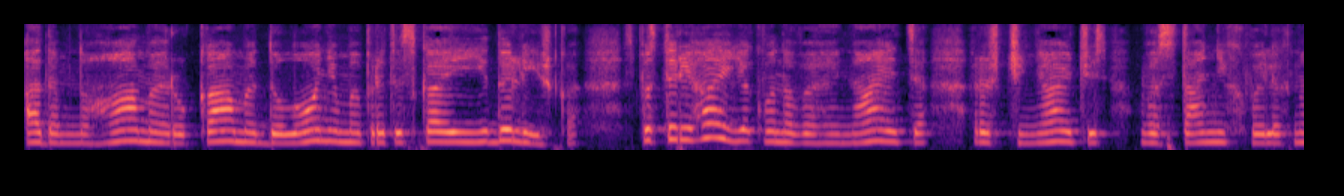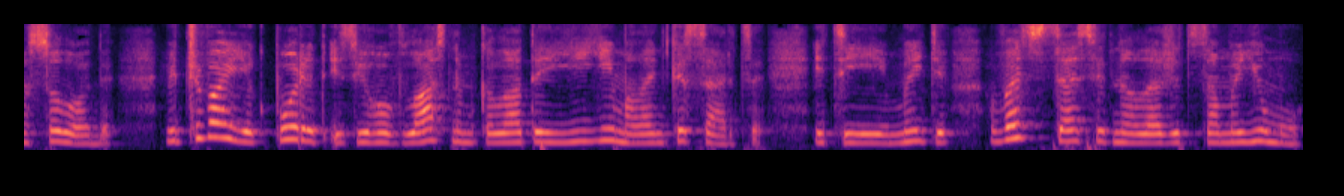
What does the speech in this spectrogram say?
Адам ногами, руками, долонями притискає її до ліжка, спостерігає, як вона вигинається, розчиняючись в останніх хвилях насолоди, відчуває, як поряд із його власним калатає її маленьке серце, і цієї миті весь всесвіт належить саме йому,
